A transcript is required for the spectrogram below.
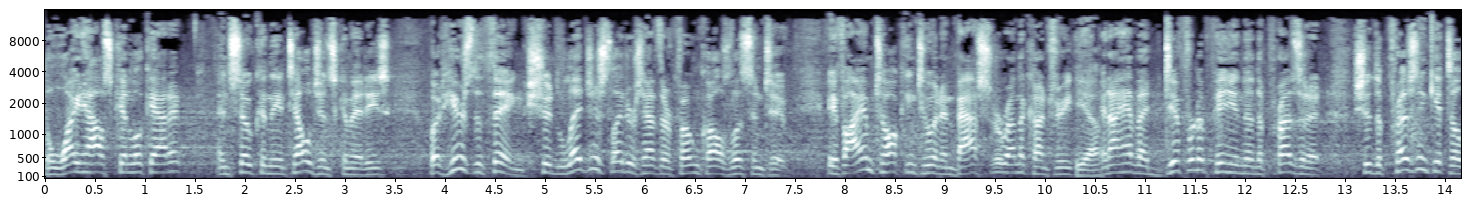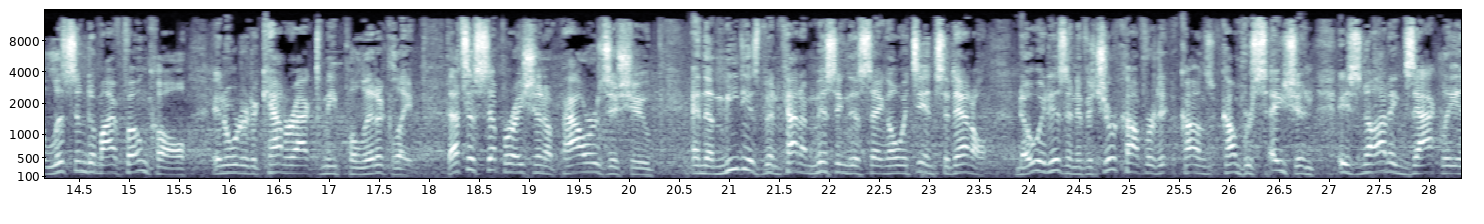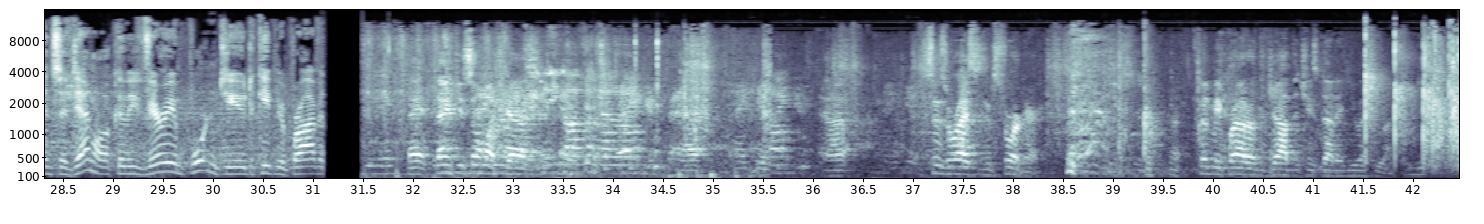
The White House can look at it, and so can the intelligence committees. But here's the thing should legislators have their phone calls listened to? If I am talking to an ambassador around the country yeah. and I have a different opinion than the president, should the president get to listen to my phone call in order to counteract me politically? That's a separation of powers issue. And the media's been kind of missing this, saying, oh, it's incidental. No, it isn't. If it's your conversation, it's not exactly incidental. It could be very important to you to keep your privacy. Hey, thank you so much, guys. Any comments on that? Thank you. Uh, Susan Rice is extraordinary. Couldn't be prouder of the job that she's done at USUN.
